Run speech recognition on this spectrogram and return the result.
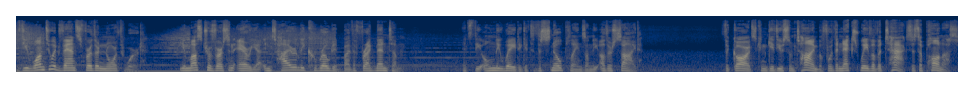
If you want to advance further northward, you must traverse an area entirely corroded by the Fragmentum. It's the only way to get to the snow plains on the other side. The guards can give you some time before the next wave of attacks is upon us.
